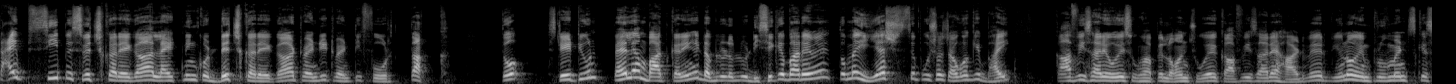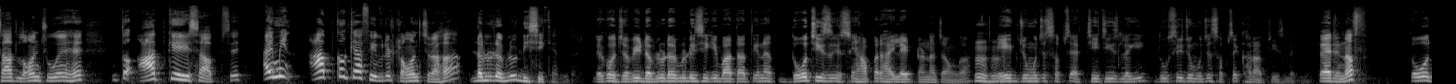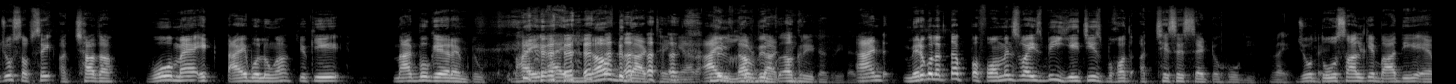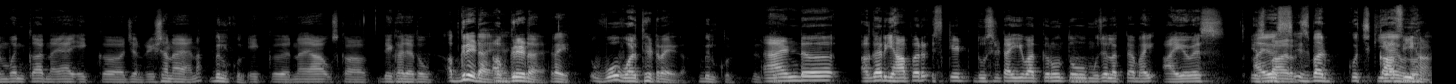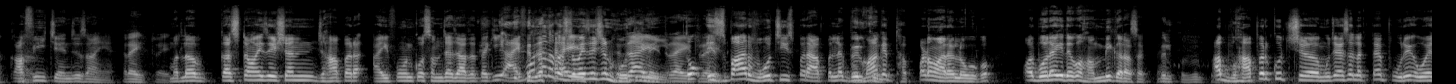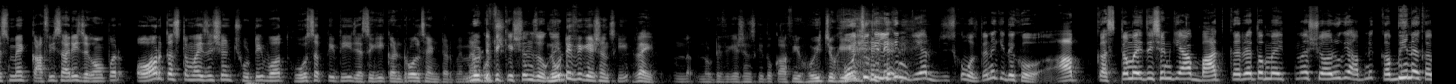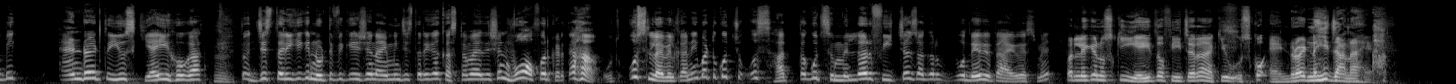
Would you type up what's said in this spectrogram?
टाइप सी पे स्विच करेगा लाइटनिंग को डिच करेगा 2024 तक। तो स्टे ट्यून पहले हम बात करेंगे WWDC के बारे में। तो मैं यश से पूछना चाहूँगा कि भाई काफ़ी सारे ओएस वहाँ पे लॉन्च हुए काफ़ी सारे हार्डवेयर यू नो इम्प्रूवमेंट्स के साथ लॉन्च हुए हैं। तो आपके हिसाब से आई I मीन mean, आपका क्या फेवरेट लॉन्च रहा डब्ल्यू डब्ल्यू डी सी के अंदर? देखो जब भी डब्ल्यू डब्ल्यू डी सी की बात आती है ना दो चीज़ इस यहाँ पर हाईलाइट करना चाहूँगा। एक जो मुझे सबसे अच्छी चीज़ लगी दूसरी जो मुझे सबसे खराब चीज़ लगी। फेयर इनफ तो जो सबसे अच्छा था वो मैं एक टाई बोलूँगा क्योंकि मैकबुक एयर एम टू भाई आई लव्ड दैट थिंग यार। I that agreed agreed and मेरे को लगता है परफॉर्मेंस वाइज भी ये चीज़ बहुत अच्छे से सेट होगी। Right, जो right. दो साल के बाद ये एम वन का नया एक जनरेशन आया ना बिल्कुल। एक नया उसका देखा जाए तो अपग्रेड आया अपग्रेड आया राइट तो वो वर्थ इट रहेगा। बिल्कुल एंड अगर यहाँ पर इसके दूसरी टाई की बात करूँ तो मुझे लगता है भाई आईओएस इस बार इस बार कुछ किया काफ़ी उन्होंने। हाँ काफ़ी चेंजेस आए हैं। राइट राइट मतलब कस्टमाइजेशन जहाँ पर आईफोन को समझा जाता था कि आईफोन में तो कस्टमाइजेशन होती नहीं तो इस बार वो चीज़ पर आप ने घुमा के थप्पड़ मारा लोगों को और बोला कि देखो हम भी करा सकते हैं। बिल्कुल बिल्कुल। अब वहाँ पर कुछ मुझे ऐसा लगता है पूरे ओएस में काफ़ी सारी जगहों पर और कस्टमाइजेशन छोटी बहुत हो सकती थी जैसे कि कंट्रोल सेंटर में नोटिफिकेशन हो नोटिफिकेशन की। राइट नोटिफिकेशन की तो काफ़ी हो ही चुकी हो है। चुकी लेकिन यार जिसको बोलते हैं ना कि देखो आप कस्टमाइजेशन की आप बात कर रहे हैं तो मैं इतना श्योर हूँ कि आपने कभी ना कभी एंड्रॉइड तो यूज़ किया ही होगा तो जिस तरीके की नोटिफिकेशन आई मीन जिस तरीके का कस्टमाइजेशन वो ऑफ़र करते हैं हाँ उस- लेवल का नहीं बट कुछ उस हद तक कुछ सिमिलर फीचर्स अगर वो दे देता है iOS में पर लेकिन उसकी यही तो फीचर है ना कि उसको एंड्रॉइड नहीं जाना है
